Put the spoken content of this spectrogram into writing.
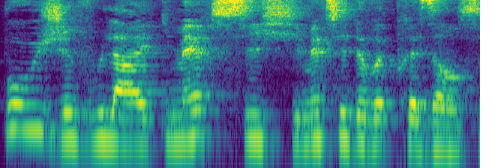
pouce, je vous like. Merci. Merci de votre présence.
